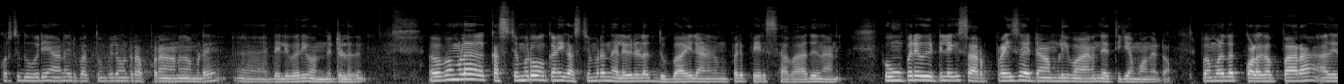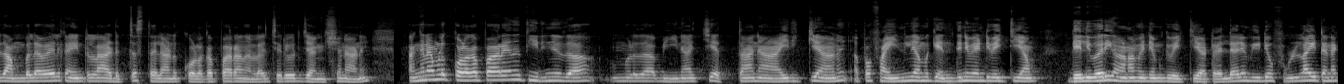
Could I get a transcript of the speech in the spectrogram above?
കുറച്ച് ദൂരെയാണ് ഒരു പത്തൊമ്പത് കിലോമീറ്റർ അപ്പുറമാണ് നമ്മുടെ ഡെലിവറി വന്നിട്ടുള്ളത്. അപ്പോൾ നമ്മൾ കസ്റ്റമർ നോക്കുകയാണെങ്കിൽ കസ്റ്റമർ നിലവിലുള്ള ദുബായിലാണ്. മൂപ്പരെ പേര് സവാദ് എന്നാണ്. അപ്പോൾ മൂപ്പരെ വീട്ടിലേക്ക് സർപ്രൈസ് ആയിട്ടാണ് നമ്മൾ ഈ വാഹനം എത്തിക്കാൻ പോകുന്നത് കേട്ടോ. അപ്പോൾ നമ്മളിത് കൊളകപ്പാറ അതായത് അമ്പലവയൽ കഴിഞ്ഞിട്ടുള്ള അടുത്ത സ്ഥലമാണ് കൊളകപ്പാറ എന്നുള്ളത്. ചെറിയൊരു ജംഗ്ഷനാണ്. അങ്ങനെ നമ്മൾ കൊളകപ്പാറയിൽ നിന്ന് തിരിഞ്ഞതാ നമ്മളിതാ ബീനാച്ചി എത്താനായിരിക്കുകയാണ് അപ്പോൾ ഫൈനലി നമുക്ക് എന്തിനു വേണ്ടി വെയിറ്റ് ചെയ്യാം? ഡെലിവറി കാണാൻ വേണ്ടി നമുക്ക് വെയിറ്റ് ചെയ്യാം കേട്ടോ എല്ലാവരും വീഡിയോ ഫുള്ളായിട്ട് തന്നെ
